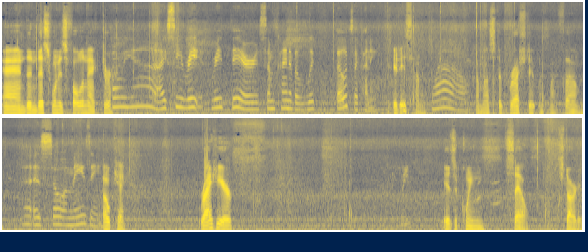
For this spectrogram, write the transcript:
And then this one is full of nectar. Oh yeah, I see right right there is some kind of a lick that looks like honey. It is honey. Wow. I must have brushed it with my thumb. That is so amazing. Okay. Right here is a queen cell started.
